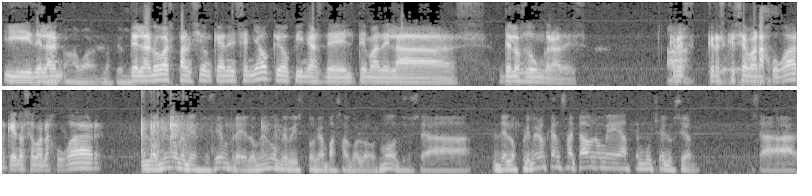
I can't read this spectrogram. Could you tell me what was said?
Y de la, Ah, bueno, de la nueva expansión que han enseñado, ¿qué opinas del tema de las de los downgrades? ¿Crees, Ah, ¿crees que pues- se van a jugar, que no se van a jugar? Lo mismo que pienso siempre, lo mismo que he visto que ha pasado con los mods. O sea, de los primeros que han sacado no me hace mucha ilusión. O sea,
